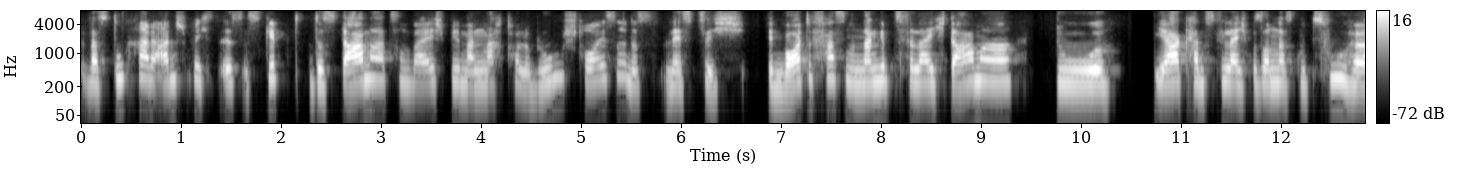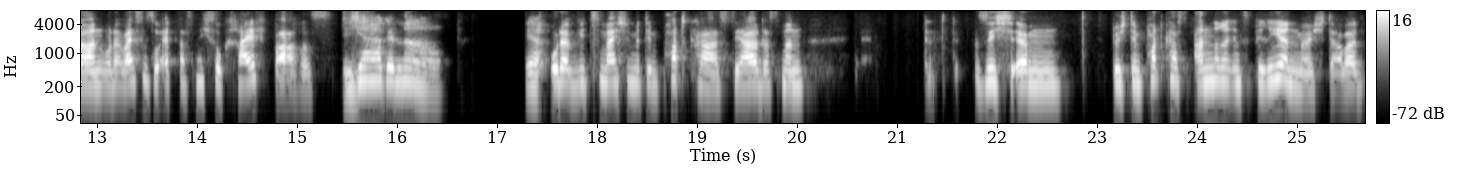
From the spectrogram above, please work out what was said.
was du gerade ansprichst, ist, es gibt das Dharma zum Beispiel, man macht tolle Blumensträuße, das lässt sich in Worte fassen und dann gibt es vielleicht Dharma, du ja, kannst vielleicht besonders gut zuhören oder weißt du, so etwas nicht so Greifbares. Ja, genau. Ja. Oder wie zum Beispiel mit dem Podcast, ja, dass man sich ähm, durch den Podcast andere inspirieren möchte. Aber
